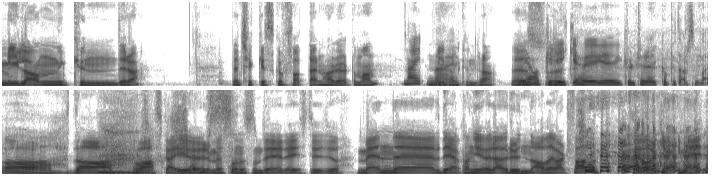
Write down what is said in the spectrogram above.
Milan Kundera, den tsjekkiske forfatteren. Har du hørt om han? Nei. Eh, Vi har ikke like høy kulturell kapital som deg. Åh, da, hva skal jeg gjøre med sånne som dere i studio? Men uh, det jeg kan gjøre, er å runde av, i hvert fall. Det orker jeg ikke mer.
